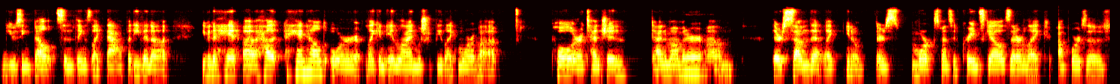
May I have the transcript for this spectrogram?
using belts and things like that. But even a even a, hand, a, a handheld or like an inline, which would be like more of a pull or a tension dynamometer. Mm-hmm. Um, there's some that like you know there's more expensive crane scales that are like upwards of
